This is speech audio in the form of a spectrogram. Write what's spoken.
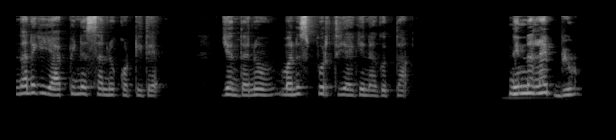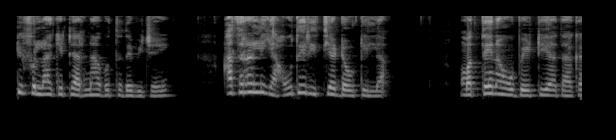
ನನಗೆ ಹ್ಯಾಪಿನೆಸ್ಸನ್ನು ಕೊಟ್ಟಿದೆ ಎಂದನು ಮನಸ್ಫೂರ್ತಿಯಾಗಿ ನಗುತ್ತಾ. ನಿನ್ನ ಲೈಫ್ ಬ್ಯೂಟಿಫುಲ್ಲಾಗಿ ಟರ್ನ್ ಆಗುತ್ತದೆ ವಿಜಯ್. ಅದರಲ್ಲಿ ಯಾವುದೇ ರೀತಿಯ ಡೌಟ್ ಇಲ್ಲ. ಮತ್ತೆ ನಾವು ಭೇಟಿಯಾದಾಗ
